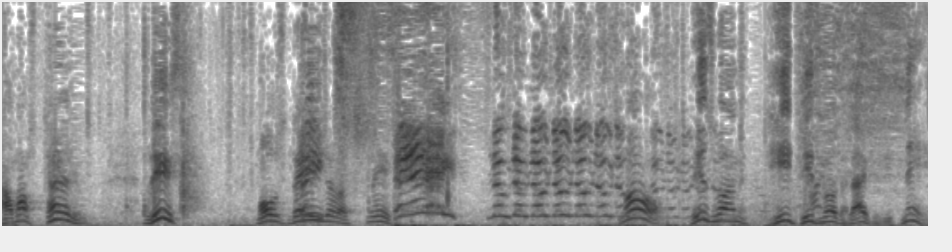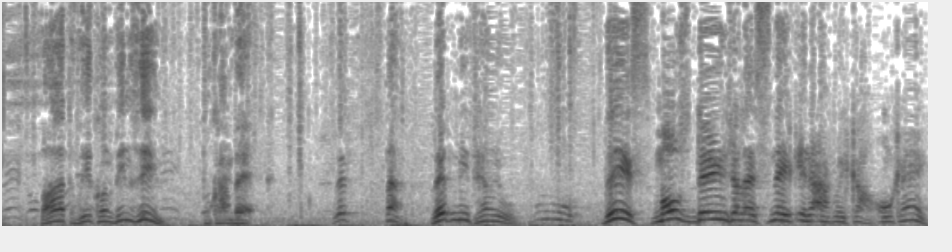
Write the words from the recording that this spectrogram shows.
I must tell you, this most dangerous snake. Hey! No, no, no, no, no, no, no, No, no, no. This one, he did not like the snake, but we convinced him to come back. Let, now, let me tell you, this most dangerous snake in Africa, okay?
